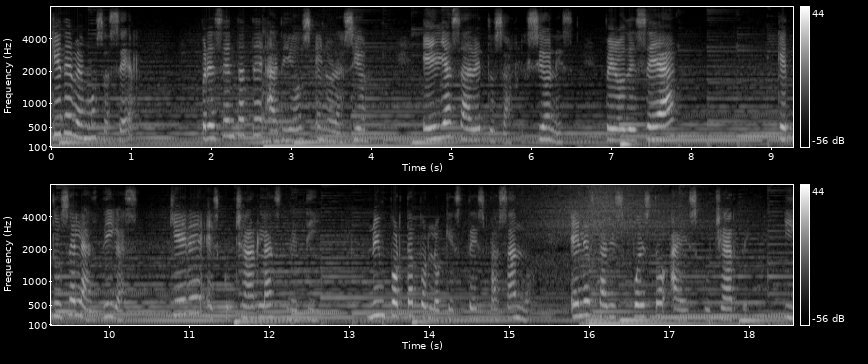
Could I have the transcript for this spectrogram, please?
¿Qué debemos hacer? Preséntate a Dios en oración. Ella sabe tus aflicciones pero desea que tú se las digas. Quiere escucharlas de ti. No importa por lo que estés pasando, Él está dispuesto a escucharte y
